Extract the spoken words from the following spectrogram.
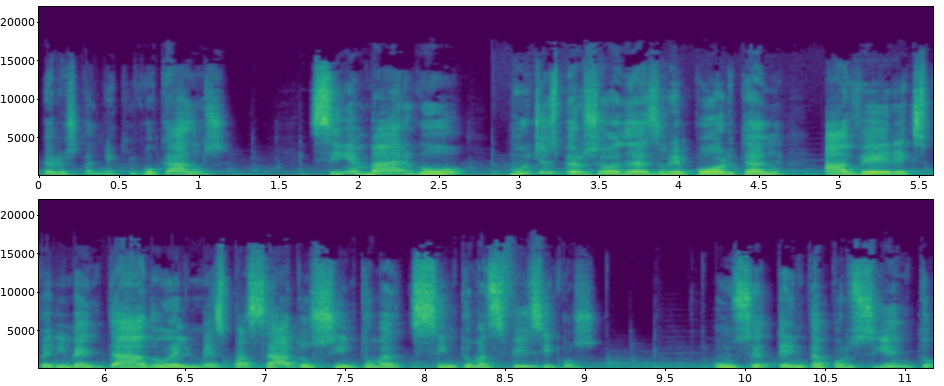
pero están equivocados. Sin embargo, muchas personas reportan haber experimentado el mes pasado síntomas, síntomas físicos, un 70%,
